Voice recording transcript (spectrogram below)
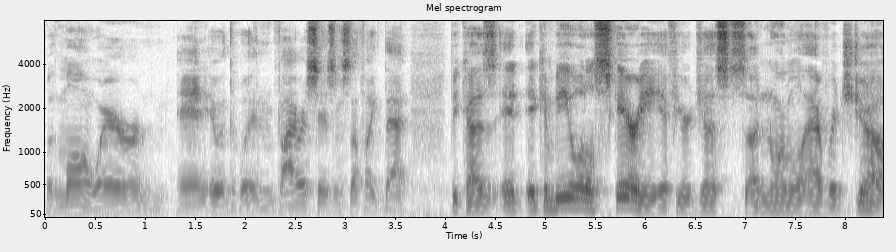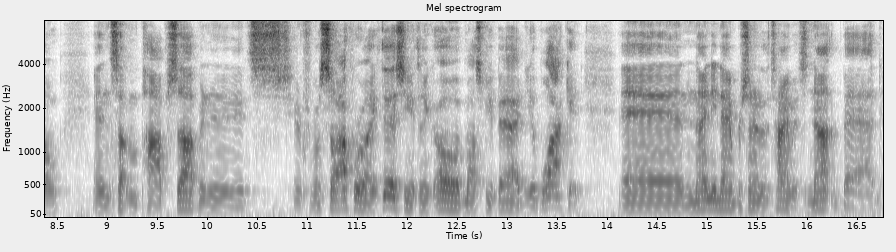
with malware and, and, it, with, and viruses and stuff like that because it, it can be a little scary if you're just a normal average Joe and something pops up and it's and from a software like this and you think oh it must be bad you block it and 99% of the time it's not bad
